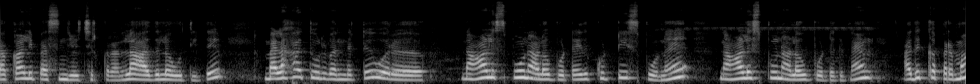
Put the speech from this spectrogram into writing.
தக்காளி பிசைஞ்சு வச்சுருக்குறோம்ல அதில் ஊற்றிட்டு மிளகாத்தூள் வந்துட்டு ஒரு நாலு ஸ்பூன் அளவு போட்டேன். இது குட்டி ஸ்பூனு நாலு ஸ்பூன் அளவு போட்டுக்கிட்டேன். அதுக்கப்புறமா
